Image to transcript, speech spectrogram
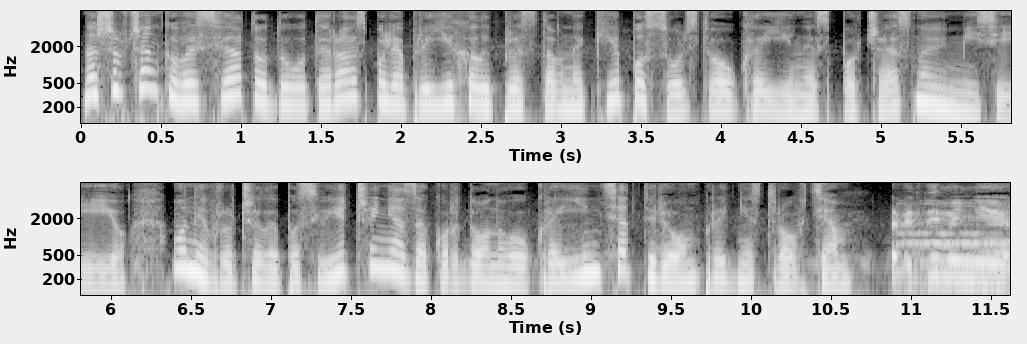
На Шевченкове свято до Тирасполя приїхали представники Посольства України з почесною місією. Вони вручили посвідчення закордонного українця трьом придністровцям. Від імені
